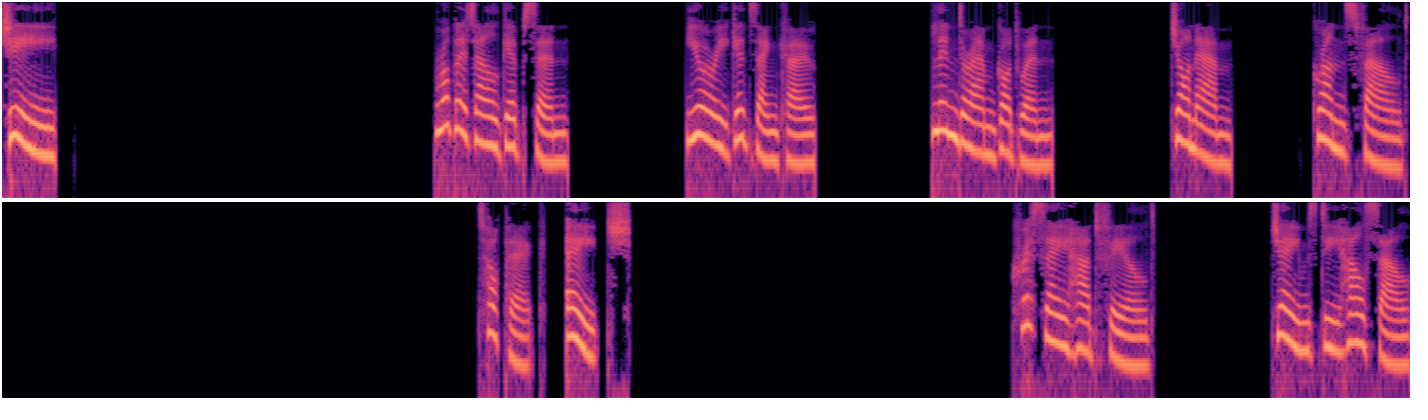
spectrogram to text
G Robert L. Gibson Yuri Gidzenko Linda M. Godwin John M. Grunsfeld Topic. H. Chris A. Hadfield. James D. Halsell.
